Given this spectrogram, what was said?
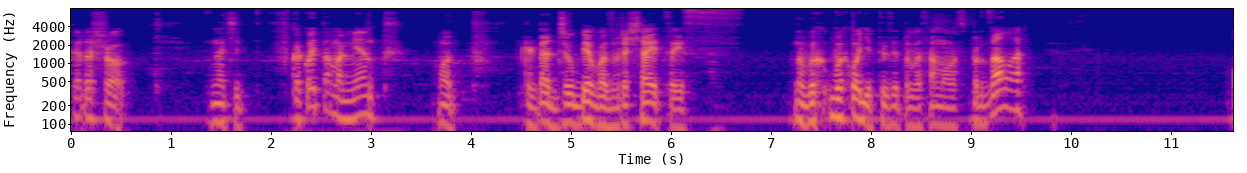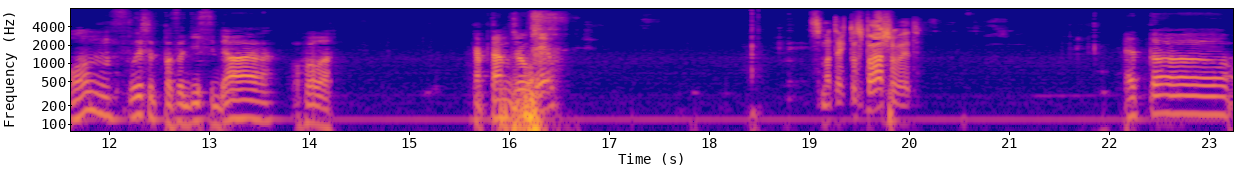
Хорошо. Значит, в какой-то момент, вот, когда Джилбе возвращается из... Ну, вых- выходит из этого самого спортзала, он слышит позади себя голос. Капитан Джилбе? Смотри, кто спрашивает. Это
